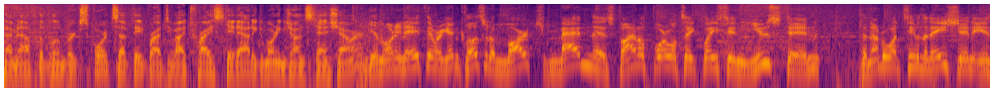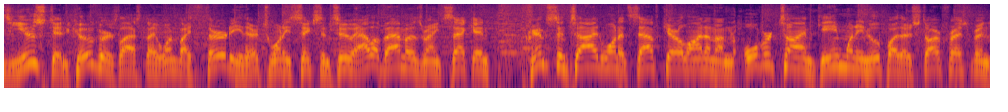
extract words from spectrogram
Time now for the Bloomberg Sports Update brought to you by Tri State Audi. Good morning, John Stashower. Good morning, Nathan. We're getting closer to March Madness. Final four will take place in Houston. The number one team in the nation is Houston Cougars. Last night won by 30. They're 26 and two. Alabama is ranked second. Crimson Tide won at South Carolina on an overtime game-winning hoop by their star freshman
